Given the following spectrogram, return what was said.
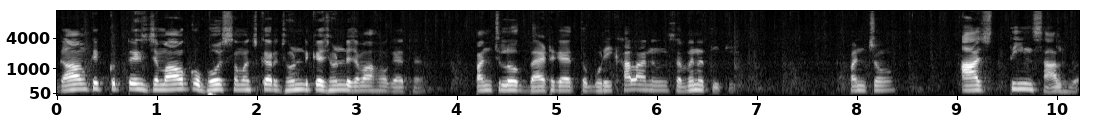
गाँव के कुत्ते इस जमाव को भोज समझकर झुंड के झुंड जमा हो गए थे। पंच लोग बैठ गए तो बूढ़ी खाला ने उनसे विनती की। पंचों, आज तीन साल हुए।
